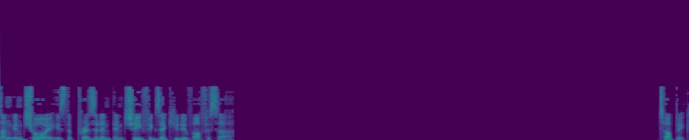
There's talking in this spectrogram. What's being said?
Sungin Choi is the President and Chief Executive Officer. Topic.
